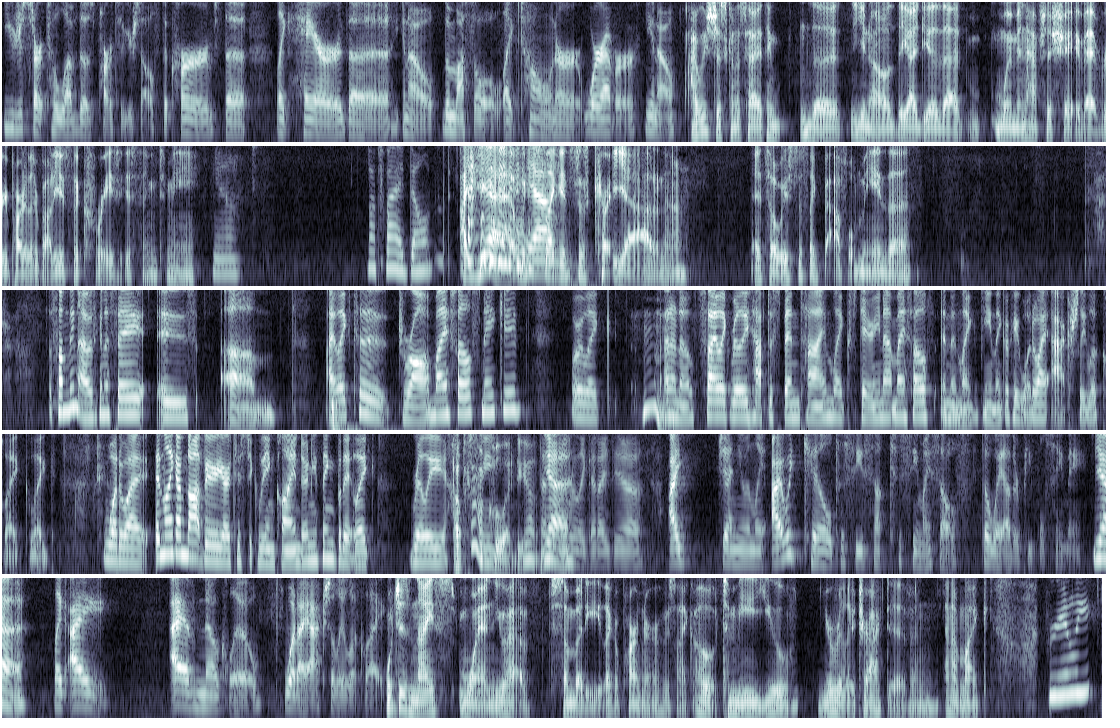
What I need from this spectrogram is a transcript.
you just start to love those parts of yourself the curves the like hair the you know the muscle like tone or wherever you know I was just gonna say, I think the you know the idea that women have to shave every part of their body is the craziest thing to me. yeah That's why I don't. I, yeah, which Yeah. is like it's just cra- yeah, I don't know. It's always just like baffled me that I don't know. Something I was gonna say is um I like to draw myself naked or like hmm, I don't know. So I like really have to spend time like staring at myself and then like being like, okay, what do I actually look like? Like what do I and like I'm not very artistically inclined or anything, but it like really helps. that's helps kind of me. a cool idea. That is Yeah. a really good idea. I genuinely, I would kill to see some, to see myself the way other people see me. Yeah. Like I, I have no clue what I actually look like. Which is nice when you have somebody like a partner who's like, "Oh, to me, you you're really attractive," and and I'm like, "Really?"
